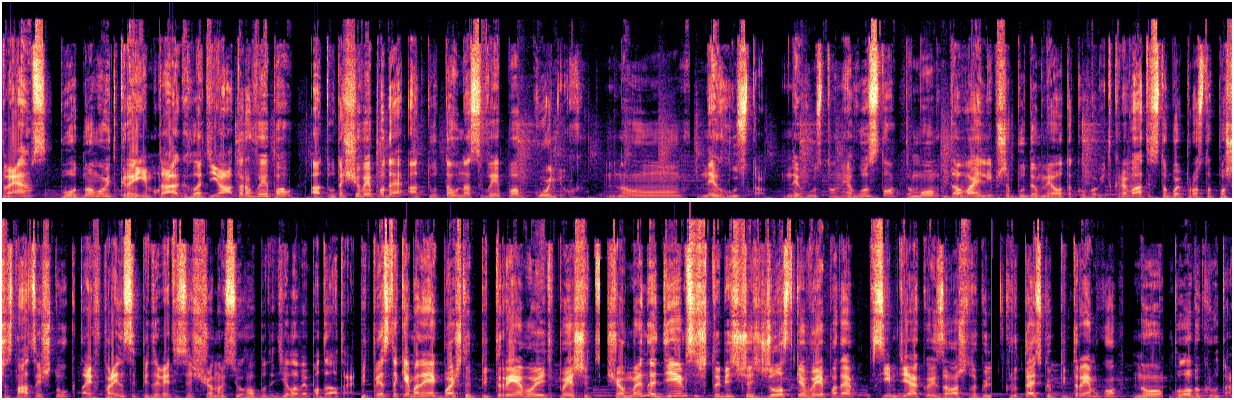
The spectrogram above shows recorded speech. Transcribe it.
бемс, по одному відкриємо. Так, гладіатор випав, а тут що випаде, а тут у нас випав конюх. Ну, не густо, не густо, не густо. Тому давай ліпше будемо ми отакого відкривати з тобою просто по 16 штук. Та й в принципі дивитися, що нам всього буде діло випадати. Підписники мене, як бачите, підтримують, пишуть, що ми надіємося, що тобі щось жорстке випаде. Всім дякую за вашу таку крутецьку підтримку. Ну, було би круто.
